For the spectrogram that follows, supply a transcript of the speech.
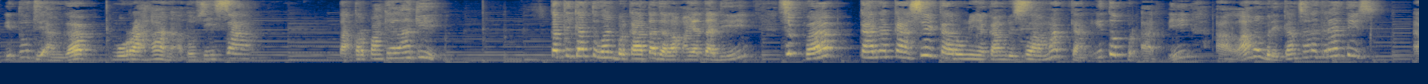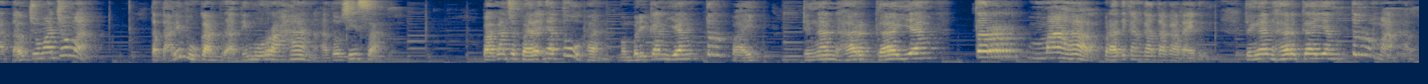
itu dianggap murahan atau sisa tak terpakai lagi. Ketika Tuhan berkata dalam ayat tadi, sebab karena kasih karunia kamu diselamatkan, itu berarti Allah memberikan secara gratis atau cuma-cuma. Tetapi bukan berarti murahan atau sisa. Bahkan sebaliknya Tuhan memberikan yang terbaik dengan harga yang termahal. Perhatikan kata-kata itu. Dengan harga yang termahal.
